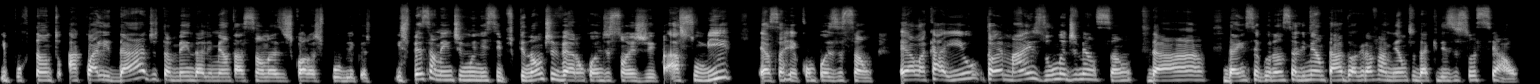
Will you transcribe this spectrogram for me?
e, portanto, a qualidade também da alimentação nas escolas públicas, especialmente em municípios que não tiveram condições de assumir essa recomposição, ela caiu. Então, é mais uma dimensão da, da insegurança alimentar, do agravamento da crise social.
